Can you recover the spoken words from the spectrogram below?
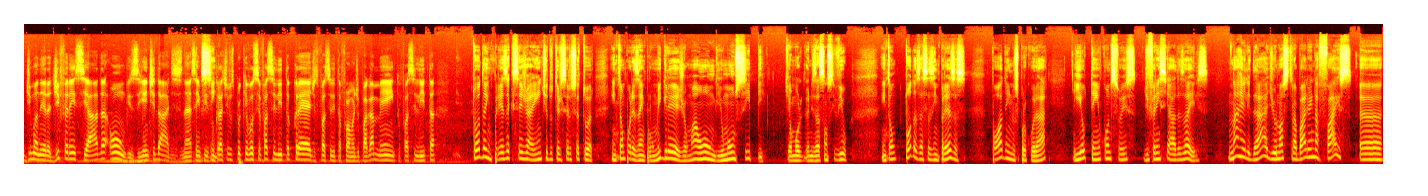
de maneira diferenciada ONGs e entidades, né? Sem fins Sim. lucrativos, porque você facilita o crédito, facilita a forma de pagamento, facilita toda empresa que seja ente do terceiro setor. Então, por exemplo, uma igreja, uma ONG, uma ONCIP, que é uma organização civil. Então, todas essas empresas podem nos procurar e eu tenho condições diferenciadas a eles. na realidade, o nosso trabalho ainda faz uh,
